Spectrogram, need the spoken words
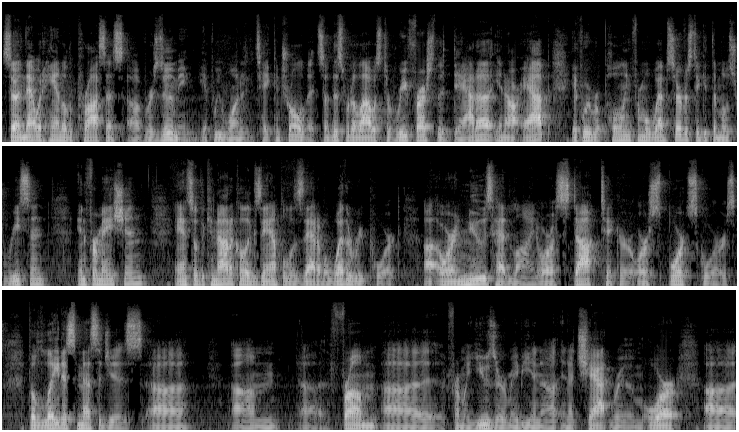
So, and that would handle the process of resuming if we wanted to take control of it. So this would allow us to refresh the data in our app if we were pulling from a web service to get the most recent information. And so the canonical example is that of a weather report uh, or a news headline or a stock ticker or sports scores, the latest messages uh, um, uh, from uh, from a user, maybe in a in a chat room, or uh,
